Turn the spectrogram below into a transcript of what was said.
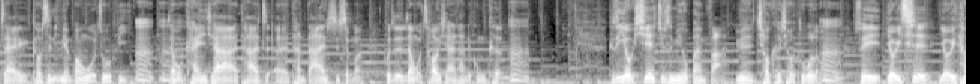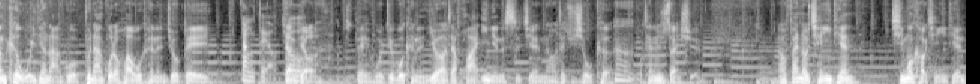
在考试里面帮我作弊，嗯，嗯，让我看一下他这呃他的答案是什么。或者让我抄一下他的功课，嗯，可是有些就是没有办法，因为翘课翘多了嘛，嗯，所以有一次有一堂课我一定要拿过，不拿过的话，我可能就被当掉，当掉了，对，我就我可能又要再花一年的时间，然后再去修课，嗯，我才能去转学。然后 final 前一天，期末考前一天，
